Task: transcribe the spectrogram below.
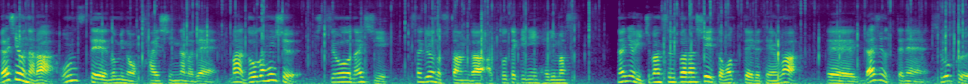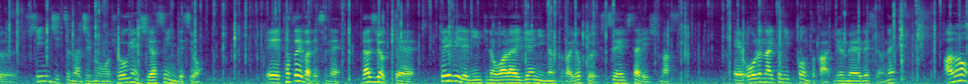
ラジオなら音声のみの配信なのでまあ動画編集必要ないし作業の負担が圧倒的に減ります。何より一番素晴らしいと思っている点は、えー、ラジオってねすごく真実な自分を表現しやすいんですよ、えー、例えばですねラジオってテレビで人気のお笑い芸人なんかがよく出演したりします、えー、オールナイトニッポンとか有名ですよね。あの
